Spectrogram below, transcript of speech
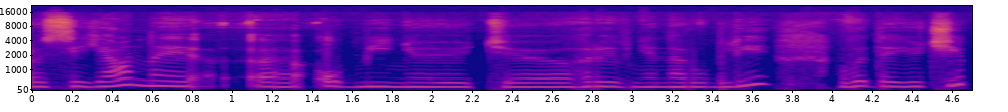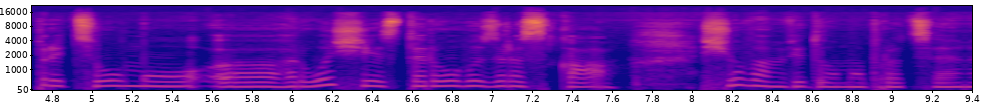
росіяни обмінюють гривні на рублі, видаючи при цьому гроші старого зразка. Що вам відомо про це?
